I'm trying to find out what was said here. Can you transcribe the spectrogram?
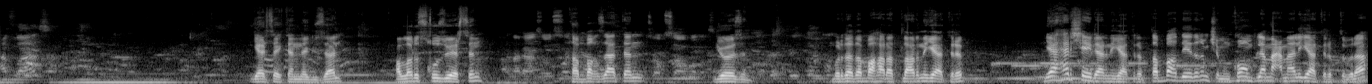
Abbas. Gerçekten de güzel. Allah rızkı versin. Allah razı olsun. Tabak zaten gözün. Burada da baharatlarını getirip ya her şeylerini getirip tabak dediğim kimin komple mamali getiripti bura.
